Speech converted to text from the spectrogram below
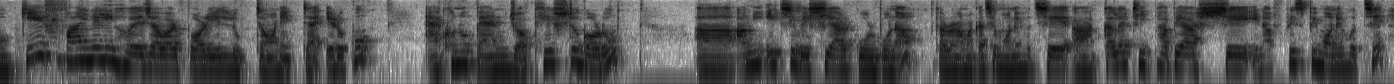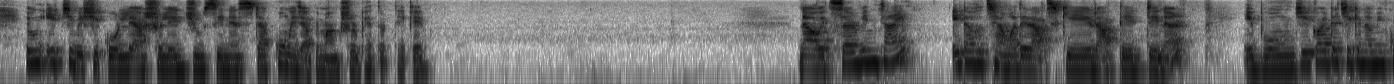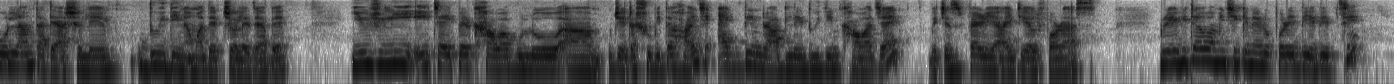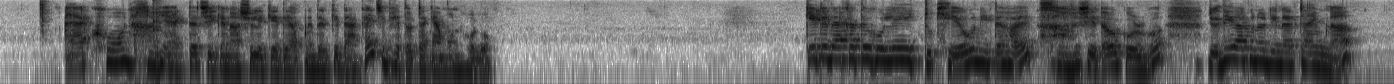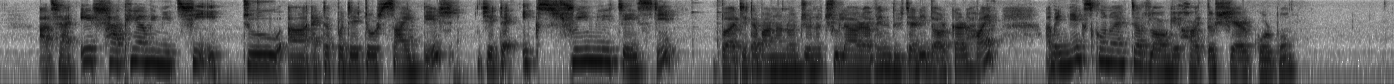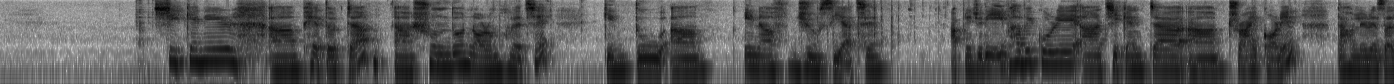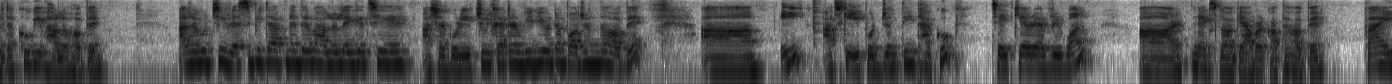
okay finally হয়ে যাওয়ার পরে লুকটা অনেকটা এরকম। এখনও প্যান যথেষ্ট গরম। আমি এর চেয়ে বেশি আর করব না, কারণ আমার কাছে মনে হচ্ছে কালার ঠিকভাবে আসছে ইনাফ ক্রিস্পি মনে হচ্ছে, এবং এর চেয়ে বেশি করলে আসলে জুসিনেসটা কমে যাবে মাংসর ভেতর থেকে। নাও ইটস সার্ভিং টাইম এটা হচ্ছে আমাদের আজকে রাতের ডিনার এবং যে কয়টা চিকেন আমি করলাম, তাতে আসলে দুই দিন আমাদের চলে যাবে। ইউজুয়ালি এই টাইপের খাওয়াগুলো যেটা সুবিধা হয় যে একদিন রাঁধলে দুই দিন খাওয়া যায় which is very ideal for us গ্রেভিটাও আমি চিকেনের উপরে দিয়ে দিচ্ছি। এখন আমি একটা চিকেন আসলে কেটে আপনাদেরকে দেখাই যে ভেতরটা কেমন হলো। কেটে দেখাতে হলে একটু খেয়েও নিতে হয়, আমি সেটাও করব। যদিও এখনও ডিনার টাইম না আচ্ছা এর সাথে আমি নিচ্ছি একটু একটা পটেটোর সাইড ডিশ যেটা এক্সট্রিমলি টেস্টি বাট এটা বানানোর জন্য চুলা আর ওভেন দুইটারই দরকার হয়। আমি নেক্সট কোনো একটা ভ্লগে হয়তো শেয়ার করব। চিকেনের ভেতরটা সুন্দর নরম হয়েছে, কিন্তু এনাফ জুসি আছে। আপনি যদি এইভাবে করে চিকেনটা ট্রাই করেন, তাহলে রেজাল্টটা খুবই ভালো হবে। আশা করছি রেসিপিটা আপনাদের ভালো লেগেছে। আশা করি চুল কাটার ভিডিওটা পছন্দ হবে। এই, আজকে এই পর্যন্তই থাকুক। টেক কেয়ার এভরি আর নেক্সট ব্লগে আবার কথা হবে। বাই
